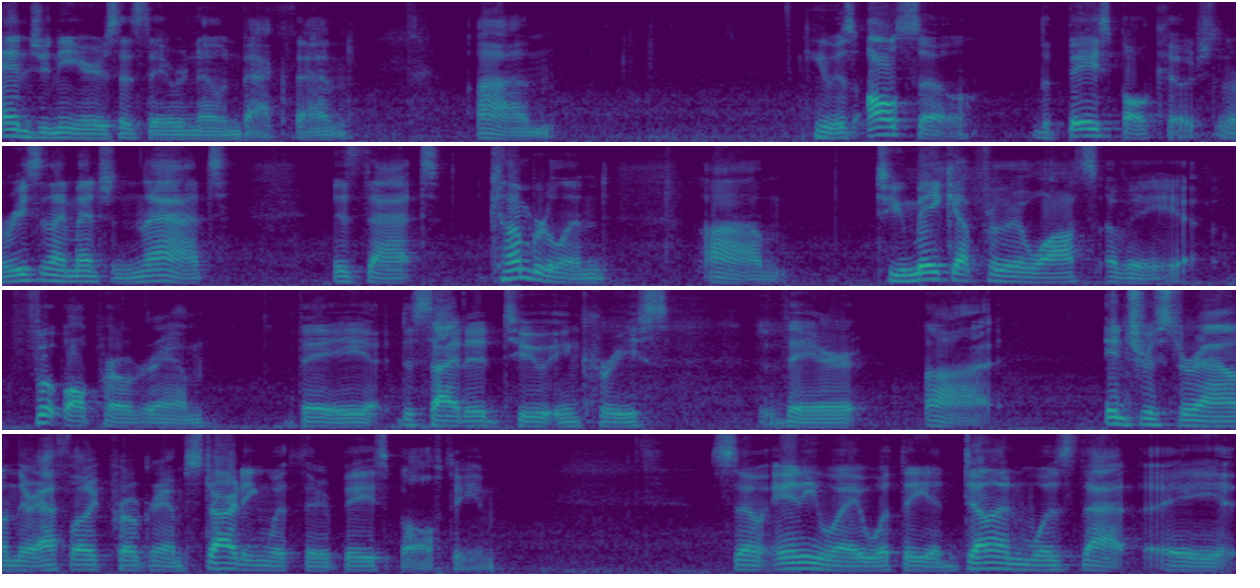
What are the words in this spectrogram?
Engineers, as they were known back then, um, he was also the baseball coach. And the reason I mention that is that Cumberland, um, to make up for their loss of a football program, they decided to increase their uh, interest around their athletic program, starting with their baseball team. So anyway, what they had done was that a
